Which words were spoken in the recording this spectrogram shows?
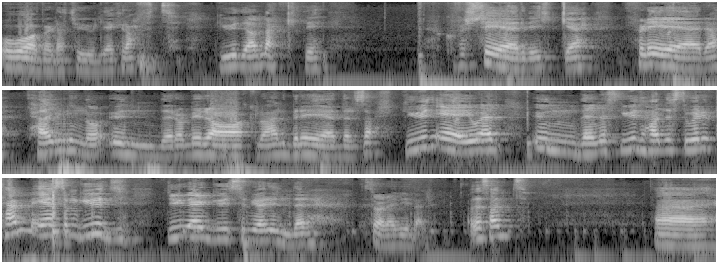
overnaturlige kraft. Gud er allmektig. Hvorfor ser vi ikke flere tegn og under og mirakler og helbredelser? Gud er jo en undrenes Gud. Han er stor. Hvem er som Gud? Du er en Gud som gjør under, står det i Bibelen. Og det er sant. Eh,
